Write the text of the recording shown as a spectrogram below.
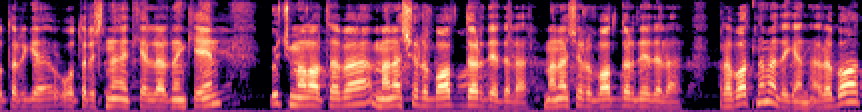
o'tirga o'tirishni aytganlaridan keyin uch marotaba mana shu ribotdir dedilar. Mana shu ribotdir dedilar. Ribot nima degani? Ribot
